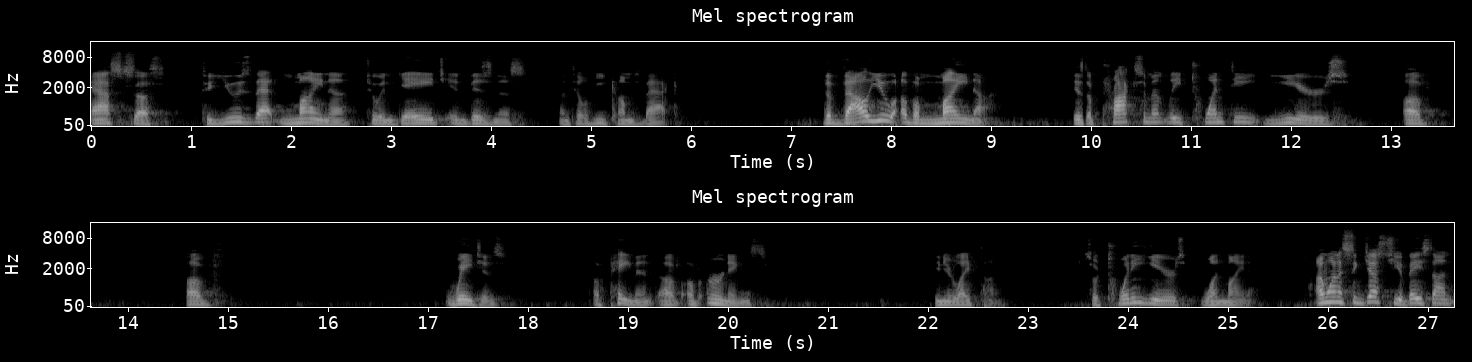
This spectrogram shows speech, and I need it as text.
asks us to use that mina to engage in business until he comes back. The value of a mina is approximately 20 years of, of wages, of payment, of, of earnings in your lifetime. So 20 years, one mina. I want to suggest to you, based on,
